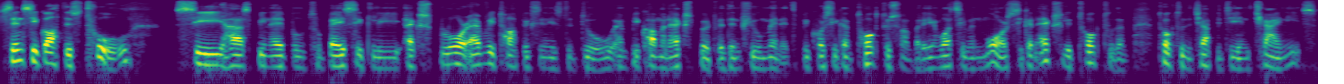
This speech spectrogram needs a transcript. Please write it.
Since she got this tool, she has been able to basically explore every topic she needs to do and become an expert within few minutes because she can talk to somebody and what's even more she can actually talk to them talk to the GPT in chinese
